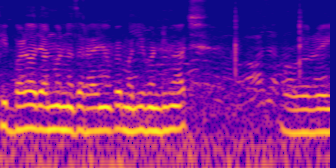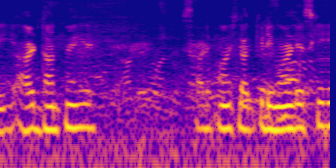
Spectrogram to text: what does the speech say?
काफ़ी बड़ा जानवर नज़र आया यहाँ पे मली मंडी में आज। और आठ दांत में ये। साढ़े पाँच लाख की डिमांड है इसकी।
